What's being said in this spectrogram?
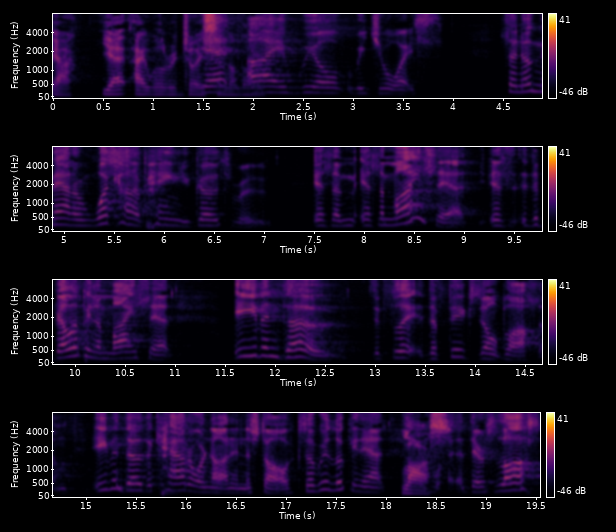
yeah. Yet I will rejoice Yet in the Lord. I will rejoice. So no matter what kind of pain you go through, it's a, it's a mindset, is developing a mindset, even though the, the figs don't blossom, even though the cattle are not in the stall. So we're looking at Loss. There's loss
